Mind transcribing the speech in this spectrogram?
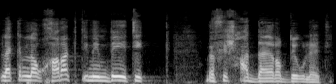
لكن لو خرجت من بيتك مفيش حد هيربي ولادك.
